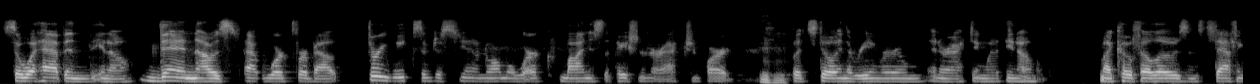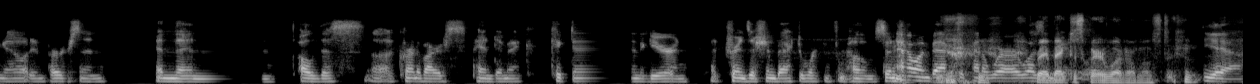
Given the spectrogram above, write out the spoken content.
so what happened you know then i was at work for about three weeks of just you know normal work minus the patient interaction part Mhm. but still in the reading room interacting with you know my co-fellows and staffing out in person. And then all of this uh, coronavirus pandemic kicked in, into gear and I transitioned back to working from home. So now i'm back to kind of where i was right back to square one almost. yeah.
